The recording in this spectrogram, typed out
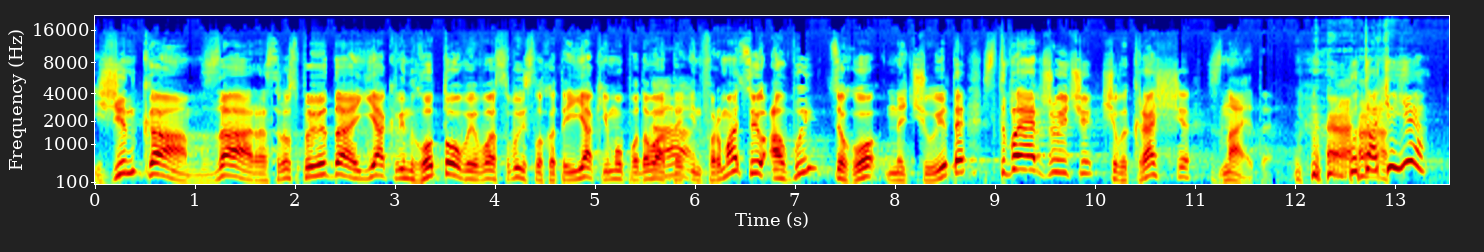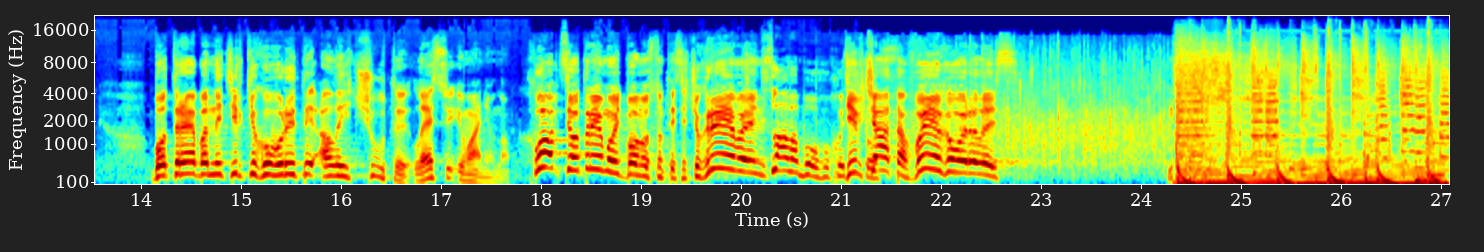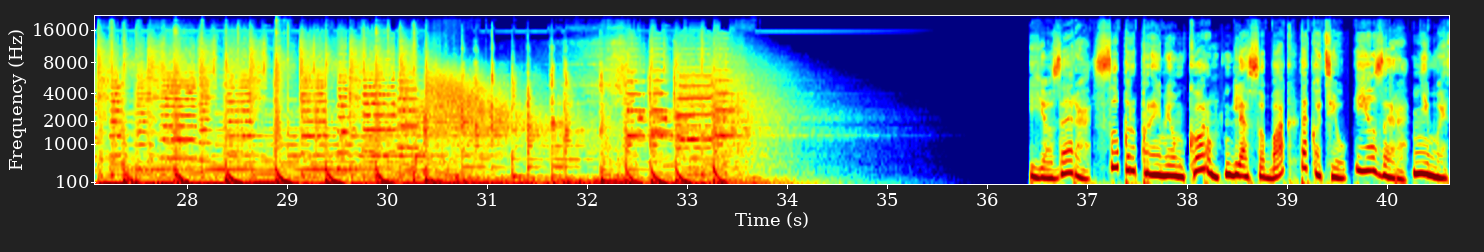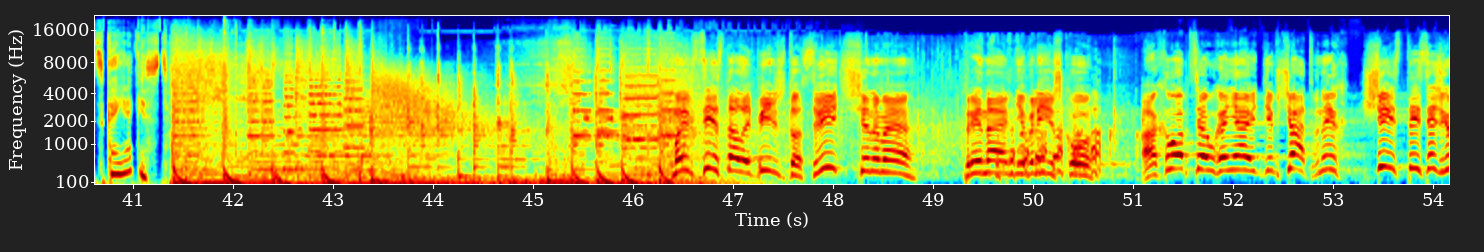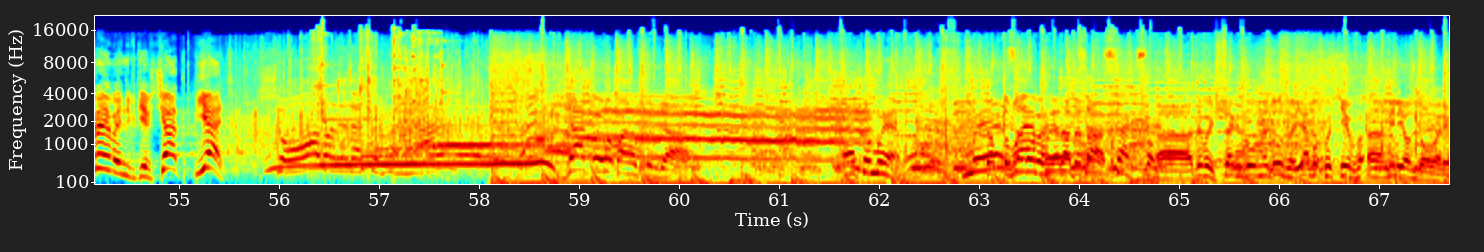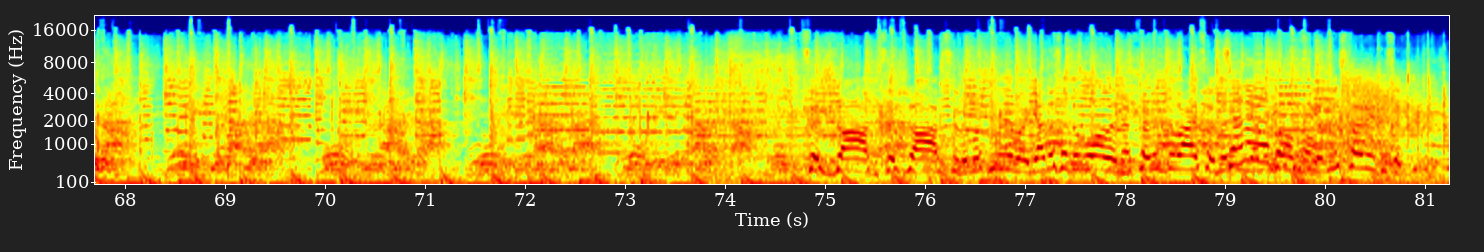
жінкам зараз розповідає, як він готовий вас вислухати і як йому подавати Так. інформацію, а ви цього не чуєте, стверджуючи, що ви краще знаєте. Бо так і є. Бо треба не тільки говорити, але й чути Лесю Іванівну. Хлопці отримують бонусну тисячу гривень. Слава Богу, хоч щось. Дівчата виговорились. Йозера супер преміум корм для собак та котів. Йозера німецька якість. Ми всі стали більш досвідченими, принаймні в ліжку. А хлопці обганяють дівчат. В них 6 тисяч гривень, в дівчат 5. Що вони нас обганяють? Дякуємо, пане суддя. Це ми. Ми Тобто має виглядати так. Е, дивись, секс був не дуже, я би хотів е, мільйон доларів. Це жах, це жах, це неможливо. Я не задоволена. Що відбувається? Ну, Це я не хочу, я не сваритися.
